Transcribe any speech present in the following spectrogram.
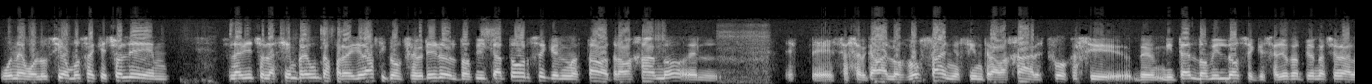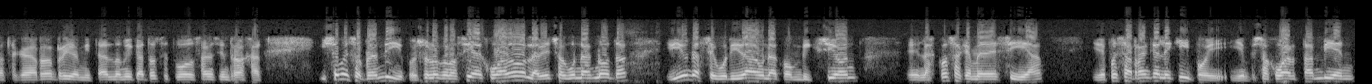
una evolución. Vos sabés que yo le, yo le había hecho las 100 preguntas para el gráfico en febrero del 2014, que él no estaba trabajando, él este, se acercaba a los dos años sin trabajar, estuvo casi de mitad del 2012 que salió campeón nacional hasta que agarró en Río, mitad del 2014 estuvo dos años sin trabajar. Y yo me sorprendí, porque yo lo conocía de jugador, le había hecho algunas notas y vi una seguridad, una convicción en las cosas que me decía, y después arranca el equipo y, y empezó a jugar tan bien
